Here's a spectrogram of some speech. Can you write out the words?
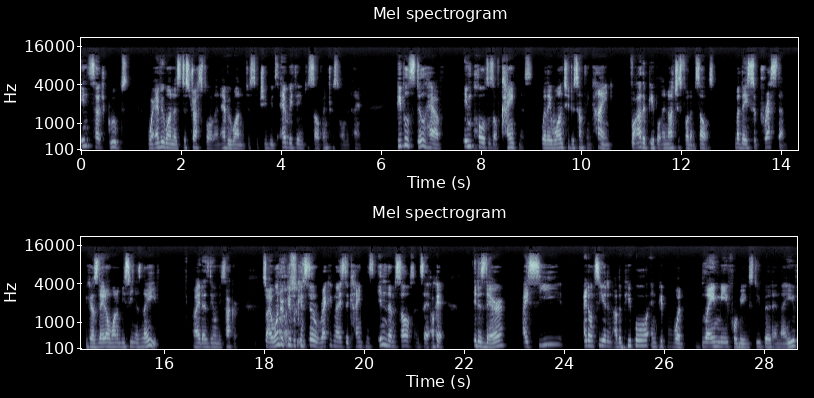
in such groups where everyone is distrustful and everyone just attributes everything to self-interest all the time, people still have impulses of kindness where they want to do something kind for other people and not just for themselves, but they suppress them because they don't want to be seen as naive, right? As the only sucker. So I wonder oh, if people can still recognize the kindness in themselves and say, okay, it is there. I see, I don't see it in other people and people would blame me for being stupid and naive.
